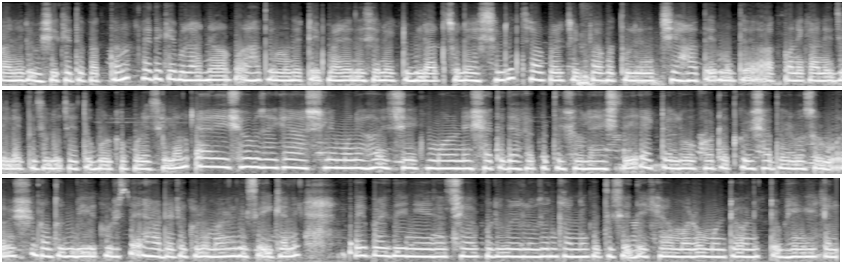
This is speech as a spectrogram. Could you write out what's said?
পানিটা বেশি খেতে পারতাম। এদিকে ব্লাড নেওয়ার পর হাতের মধ্যে টেপ মারিয়ে দিয়েছিল একটু ব্লাড চলে এসেছিল। তারপরে টেপটা আবার তুলে নিচ্ছি হাতের মধ্যে। অনেক আনিজি লাগতেছিল, যেহেতু বোরকা পরেছিলাম। আর এইসব জায়গায় আসলে মনে হয় যে মরণের সাথে দেখা করতে চলে আসছে একটা লোক হঠাৎ করে সাতাশ বছর বয়স, নতুন বিয়ে করছে হার্ট অ্যাটাক করে মারা গেছে এইখানে এই পাশ দিয়ে নিয়ে যাচ্ছে আর পরিবারের লোকজন কান্না করতেছে। দেখে আমারও মনটা অনেকটা ভেঙে গেল।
